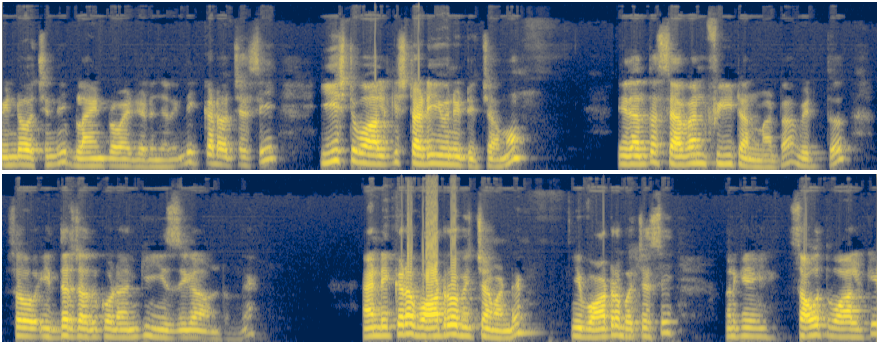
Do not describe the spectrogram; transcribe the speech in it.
విండో వచ్చింది. బ్లైండ్ ప్రొవైడ్ చేయడం జరిగింది. ఇక్కడ వచ్చేసి ఈస్ట్ వాల్కి స్టడీ యూనిట్ ఇచ్చాము. ఇదంతా సెవెన్ ఫీట్ అనమాట విత్ సో ఇద్దరు చదువుకోవడానికి ఈజీగా ఉంటుంది. అండ్ ఇక్కడ వార్డ్రోబ్ ఇచ్చామండి. ఈ వార్డ్రోబ్ వచ్చేసి మనకి సౌత్ వాల్కి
